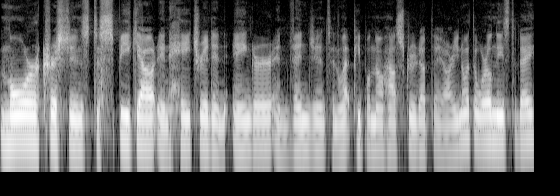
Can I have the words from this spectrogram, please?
more Christians to speak out in hatred and anger and vengeance and let people know how screwed up they are. You know what the world needs today?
